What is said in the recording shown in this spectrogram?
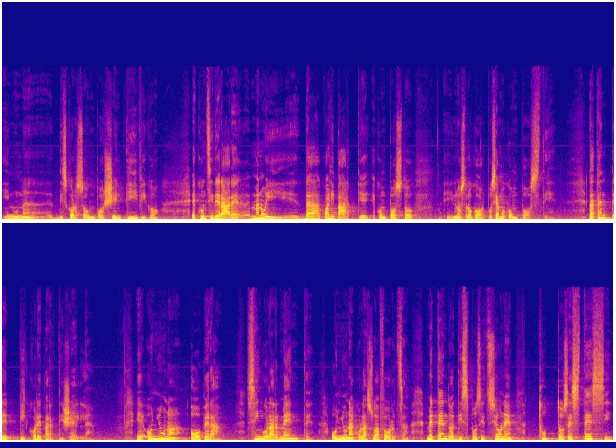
in un eh, discorso un po' scientifico e considerare, ma noi da quali parti è composto il nostro corpo? Siamo composti da tante piccole particelle e ognuna opera singolarmente, ognuna con la sua forza, mettendo a disposizione tutto se stessi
